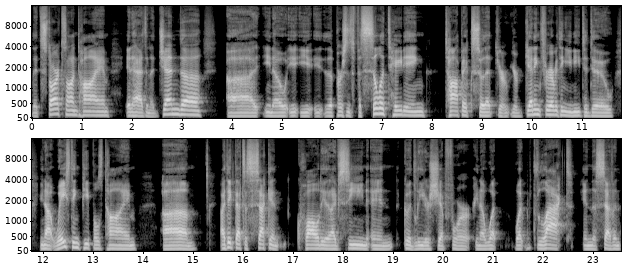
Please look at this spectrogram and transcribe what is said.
it starts on time. It has an agenda uh, you know, you, you, the person's facilitating topics so that you're you're getting through everything you need to do. You're not wasting people's time. Um, I think that's a second quality that I've seen in good leadership for you know what what lacked in the seven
